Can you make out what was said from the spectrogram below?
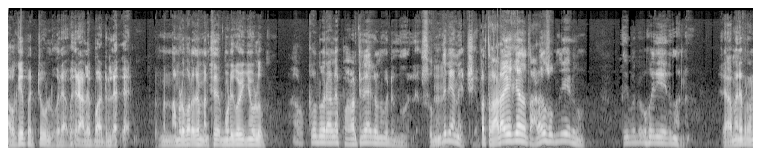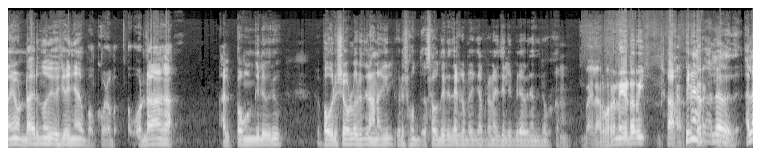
അവക്കേ പറ്റുള്ളൂ. ഒരാളെ പാട്ടിലാക്കാൻ നമ്മൾ പറഞ്ഞ മറ്റേ മുടി കൊഴിഞ്ഞോളും. അവർക്കൊന്നും ഒരാളെ പാട്ടിലാക്കാൻ പറ്റുന്നതല്ല. സുന്ദരിയാണ് യക്ഷി. അപ്പോൾ താടകയൊക്കെ താടക സുന്ദരിയായിരുന്നു. അതിമനോഹരിയായിരുന്നാണ് രാമന് പ്രണയം ഉണ്ടായിരുന്നു എന്ന് ചോദിച്ചു കഴിഞ്ഞാൽ ഉണ്ടാകാം. അല്പമെങ്കിലും ഒരു പൗരുഷമുള്ള ഒരുത്തിനാണെങ്കിൽ ഒരു സൗന്ദ- സൗന്ദര്യത്തെ കണ്ടു കഴിഞ്ഞാൽ പ്രണയത്തിൽ പിന്നെ ഇടറി. ആ പിന്നെ അല്ലാതെ അല്ല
